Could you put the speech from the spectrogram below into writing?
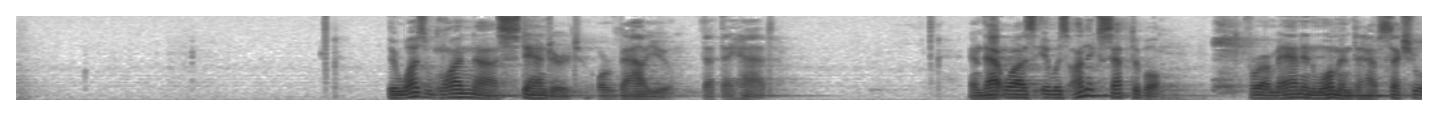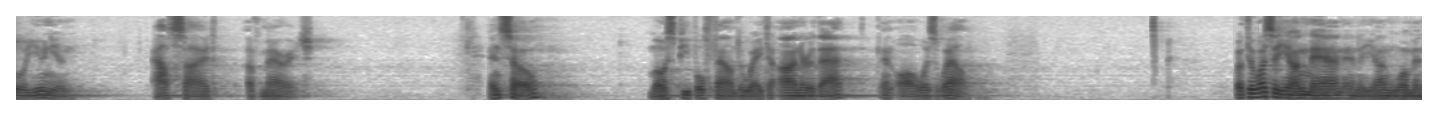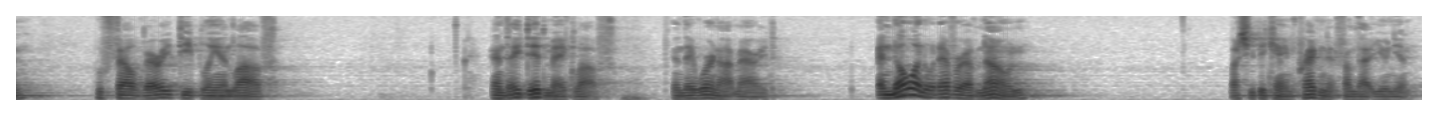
There was one uh, standard or value that they had, and that was it was unacceptable for a man and woman to have sexual union outside of marriage. And so, most people found a way to honor that, and all was well. But there was a young man and a young woman who fell very deeply in love and they did make love, and they were not married. And no one would ever have known, but she became pregnant from that union.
